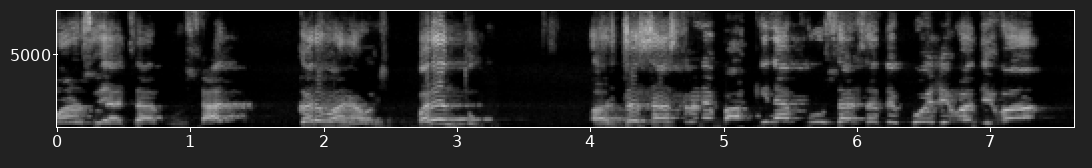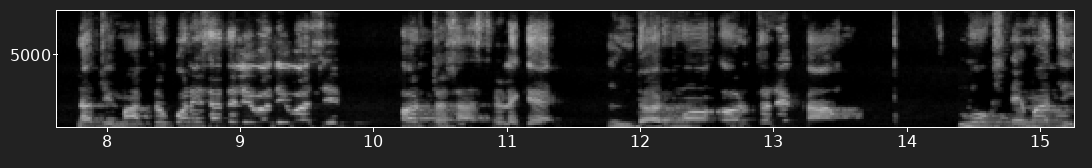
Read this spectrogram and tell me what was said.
માણસોએ આ ચાર પુરુષાર્થ કરવાના હોય છે. પરંતુ અર્થશાસ્ત્ર અને બાકીના પુરુષાર્થ સાથે કોઈ લેવા દેવા નથી. માત્ર કોની સાથે લેવા દેવા છે? અર્થશાસ્ત્ર. એટલે કે ધર્મ, અર્થ અને કામ, મોક્ષ. એમાંથી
